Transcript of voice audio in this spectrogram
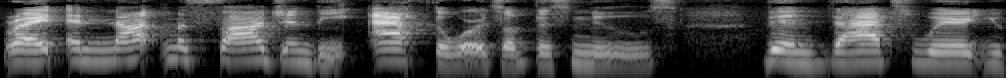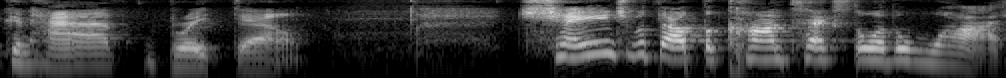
right, and not massaging the afterwards of this news, then that's where you can have breakdown. Change without the context or the why,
